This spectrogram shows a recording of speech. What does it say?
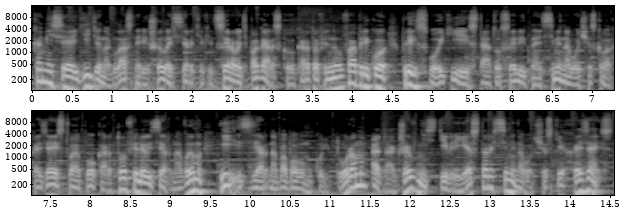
Комиссия единогласно единогласно решила сертифицировать Погарскую картофельную фабрику, присвоить ей статус элитно-семеноводческого хозяйства по картофелю, зерновым и зернобобовым культурам, а также внести в реестр семеноводческих хозяйств.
